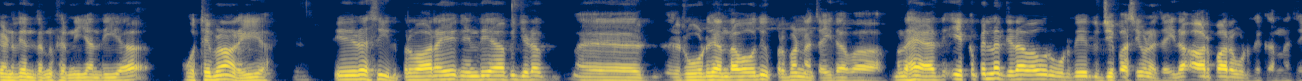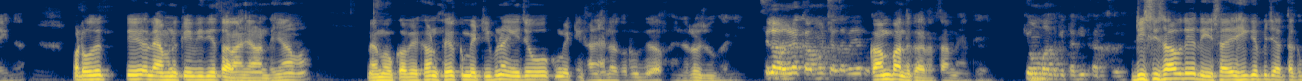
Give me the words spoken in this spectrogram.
ਪਿੰਡ ਦੇ ਅੰਦਰ ਨੂੰ ਫਿਰਨੀ ਜਾਂਦੀ ਆ ਉੱਥੇ ਬਣਾ ਰਹੀ ਆ। ਤੇ ਜਿਹੜਾ ਸ਼ਹੀਦ ਪਰਿਵਾਰ ਆ ਇਹ ਕਹਿੰਦੇ ਆ ਵੀ ਜਿਹੜਾ ਰੋਡ ਜਾਂਦਾ ਵਾ ਉਹਦੇ ਉੱਪਰ ਬਣਨਾ ਚਾਹੀਦਾ ਵਾ। ਮਤਲਬ ਹੈ ਇੱਕ ਪਿੱਲਰ ਜਿਹੜਾ ਵਾ ਉਹ ਰੋਡ ਦੇ ਦੂਜੇ ਪਾਸੇ ਹੋਣਾ ਚਾਹੀਦਾ ਆਰ ਪਾਰ ਰੋਡ ਤੇ ਕਰਨਾ ਚਾਹੀਦਾ। ਬਟ ਉਹਦੇ ਤੇ 11 ਕੇਵੀ ਦੀਆਂ ਤਾਰਾਂ ਜਾਣਦੀਆਂ ਵਾ। ਮੈਂ ਮੌਕਾ ਹੁਣ ਫਿਰ ਕਮੇਟੀ ਬਣਾਈ ਜੋ ਉਹ ਕਮੇਟੀ ਫੈਸਲਾ ਕਰੂਗੀ ਉਹ ਫਾਈਨਲ ਹੋ ਜਾਊਗਾ ਜੀ। ਫਿਲਹਾਲ ਜਿਹੜਾ ਕੰਮ ਚੱਲਦਾ ਪਿਆ ਕੰਮ ਬੰਦ ਕਰ ਦਿੱਤਾ ਮੈਂ ਤੇ। ਕਿਉਂ ਬੰਦ ਕੀਤਾ ਕੀ ਕਾਰਨ ਸੀ? ਡੀਸੀ ਸਾਹਿਬ ਦੇ ਆਦੇਸ਼ ਆਏ ਸੀ ਕਿ ਵੀ ਜਦ ਤੱਕ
